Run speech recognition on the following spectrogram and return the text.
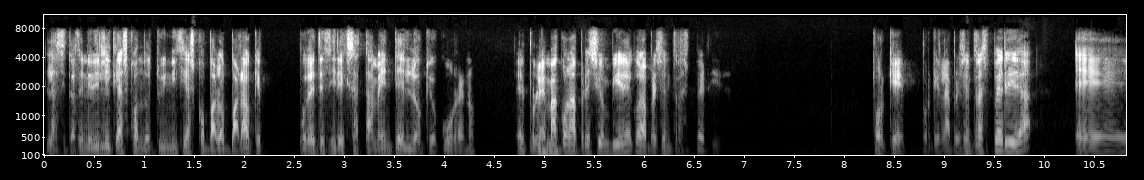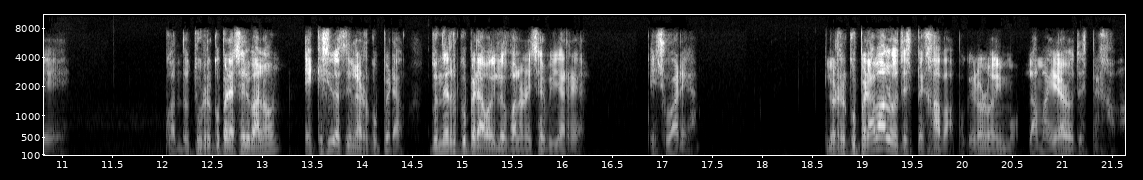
la situación idílica es cuando tú inicias con balón parado, que puedes decir exactamente lo que ocurre, ¿no? El problema con la presión viene con la presión tras pérdida. ¿Por qué? Porque en la presión tras pérdida, eh, cuando tú recuperas el balón, ¿en qué situación lo has recuperado? ¿Dónde recuperaba hoy los balones el Villarreal? En su área. ¿Los recuperaba o los despejaba? Porque no lo mismo, la mayoría los despejaba.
